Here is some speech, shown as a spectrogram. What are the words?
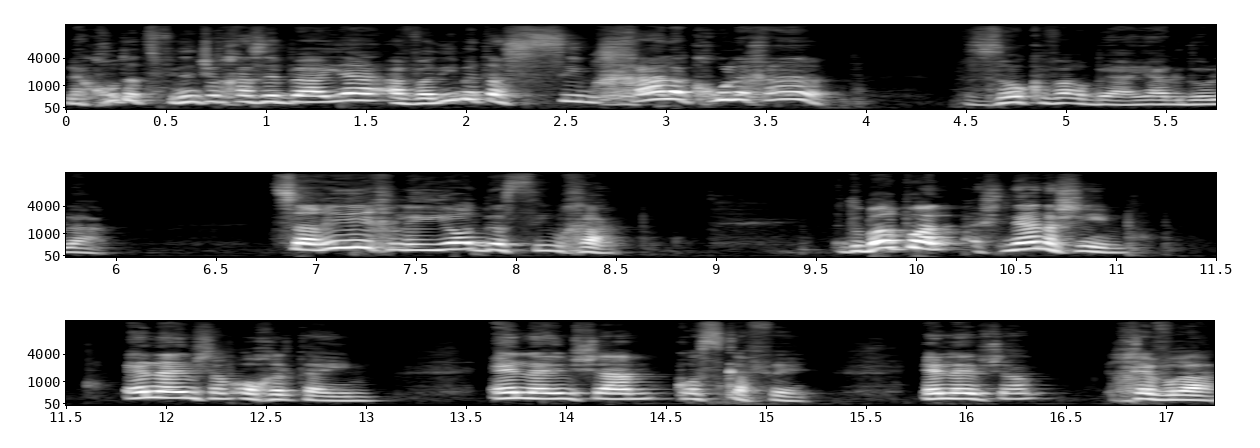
לקחו את התפילין שלך זה בעיה, אבל אם את השמחה לקחו לך, זו כבר בעיה גדולה. צריך להיות בשמחה. מדובר פה על שני אנשים, אין להם שם אוכל טעים, אין להם שם כוס קפה, אין להם שם חברה,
